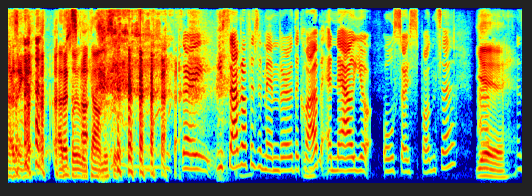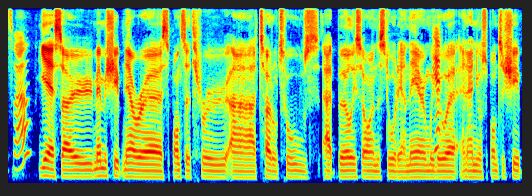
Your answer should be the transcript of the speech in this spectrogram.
as again, that's, Absolutely uh, can't miss it. So you started off as a member of the club, and now you're also sponsor. um, Yeah, as well. yeah. So membership now we're a sponsor through uh, Total Tools at Burleigh. So I own the store down there, and we Yep. do a, an annual sponsorship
